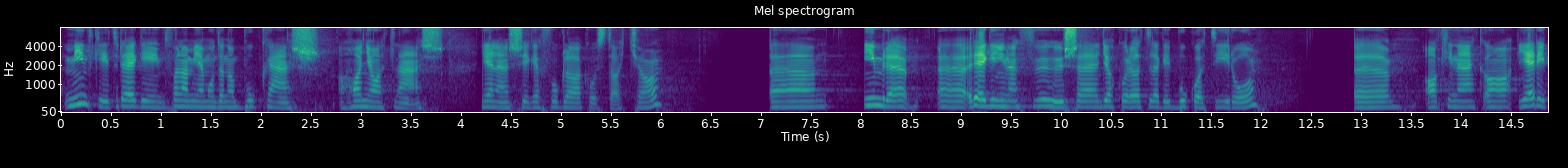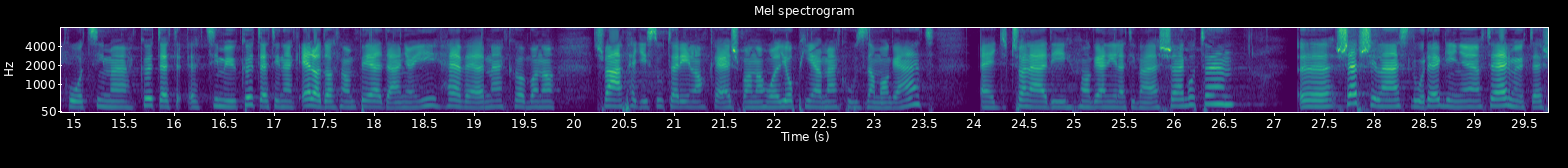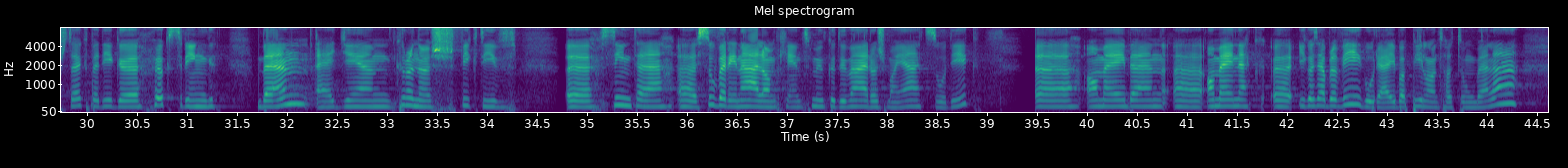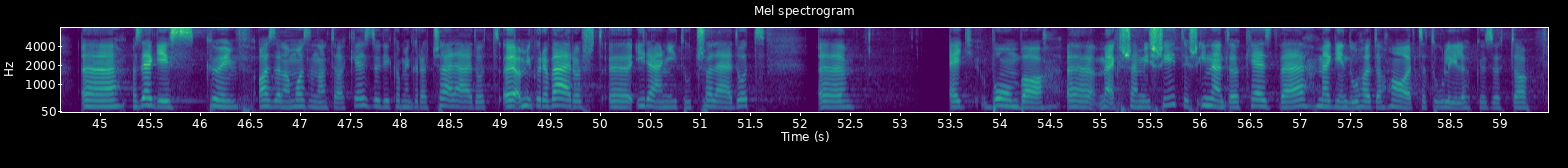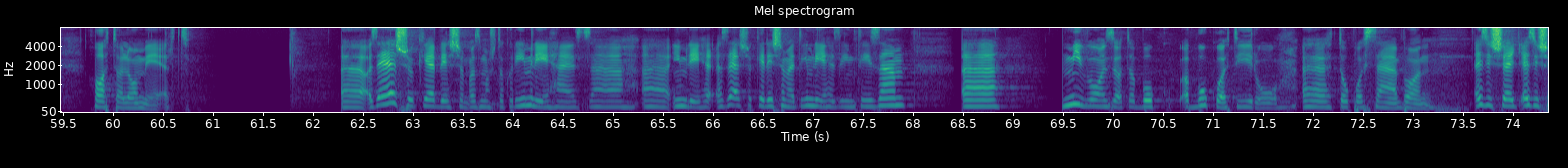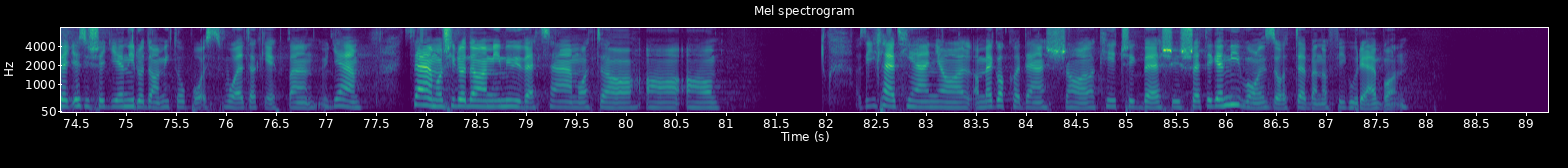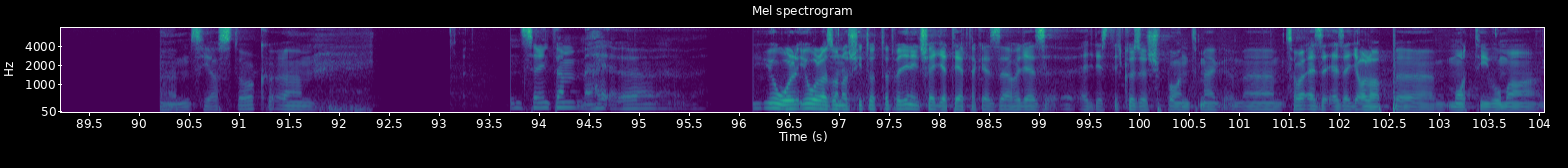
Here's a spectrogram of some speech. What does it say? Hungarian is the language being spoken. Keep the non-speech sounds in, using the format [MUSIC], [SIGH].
mindkét regényt valamilyen módon a bukás, a hanyatlás jelensége foglalkoztatja. Imre regényének főhőse gyakorlatilag egy bukott író, akinek a Jerikó címe, kötet, című kötetének eladatlan példányai hevernek abban a Svábhegyi szuterén lakásban, ahol jobb meghúzza magát egy családi magánéleti válság után. Sepsi László regénye, a termőtestek pedig Höxringben egy ilyen különös, fiktív, szinte szuverén államként működő városban játszódik, amelyben, amelynek igazából a végóráiba pillanthatunk bele. Az egész könyv azzal a mozzanattal kezdődik, amikor a családot, amikor a várost irányító családot egy bomba megsemmisít, és innentől kezdve megindulhat a harc a túlélők között a hatalomért. Az első kérdésem az most akkor Imréhez, Imréhez az első kérdésemet Imréhez intézem mi vonzott a, buk, a bukott író e, toposzában. Ez is, egy, ez, is egy, ez is egy ilyen irodalmi toposz voltak éppen, ugye? Számos irodalmi művet számolt a, a, a, az ihlethiányjal, a megakadással, a kétségbeeséssel. Igen, mi vonzott ebben a figurában? Sziasztok! Szerintem jól, jól azonosítottad, vagy én is egyetértek ezzel, hogy ez egyrészt egy közös pont, meg szóval ez, ez egy alap motivuma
